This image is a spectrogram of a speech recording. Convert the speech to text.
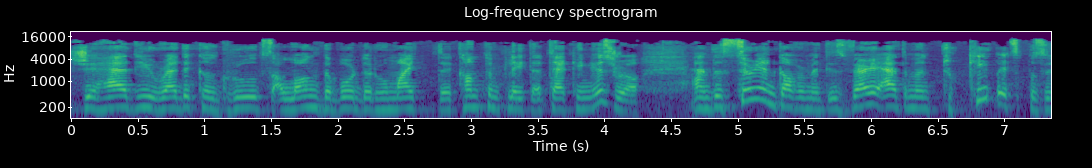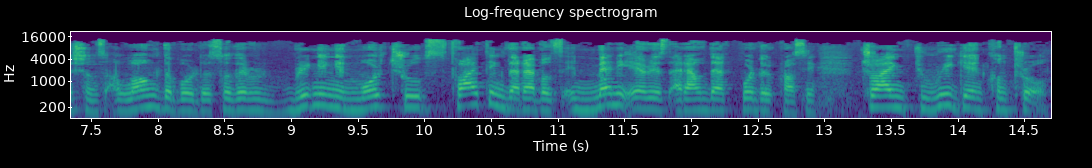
jihadi radical groups along the border who might uh, contemplate attacking Israel. And the Syrian government is very adamant to keep its positions along the border, so they're bringing in more troops, fighting the rebels in many areas around that border crossing, trying to regain control.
